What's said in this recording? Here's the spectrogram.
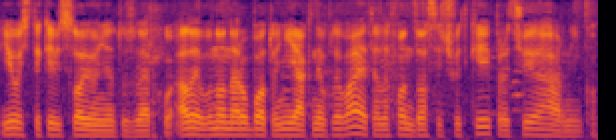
і ось таке відслоювання тут зверху. Але воно на роботу ніяк не впливає. Телефон досить швидкий, працює гарненько.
